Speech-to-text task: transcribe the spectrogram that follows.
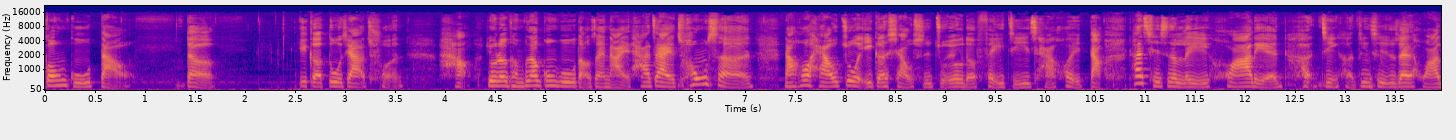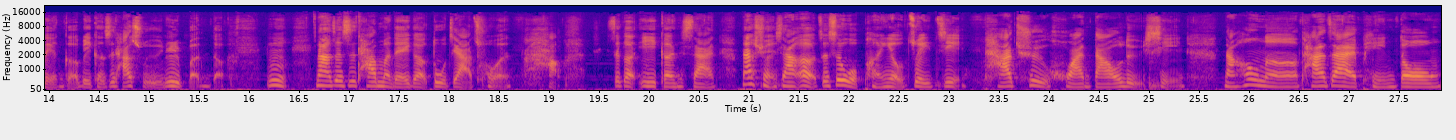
宫古岛的。一个度假村，好，有人可能不知道宫古岛在哪里，它在冲绳，然后还要坐一个小时左右的飞机才会到。它其实离花莲很近很近，其实就在花莲隔壁，可是它属于日本的。嗯，那这是他们的一个度假村。好，这个一跟三，那选项二，这是我朋友最近他去环岛旅行，然后呢，他在屏东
